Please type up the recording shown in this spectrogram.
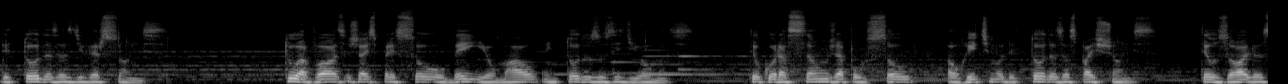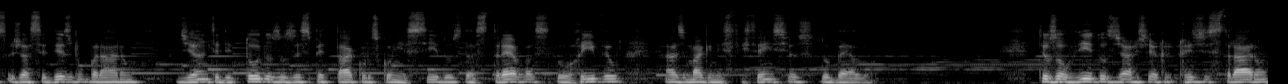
de todas as diversões. Tua voz já expressou o bem e o mal em todos os idiomas. Teu coração já pulsou ao ritmo de todas as paixões. Teus olhos já se deslumbraram diante de todos os espetáculos conhecidos das trevas, do horrível às magnificências do belo. Teus ouvidos já registraram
